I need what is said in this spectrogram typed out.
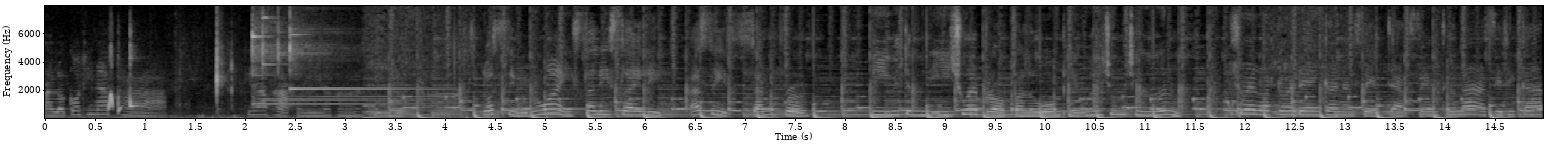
อ่าแล้วก็ที่หน้าผากที่หน้าผากตรงนี้นะคะ ลดสิวด้วยซาลิไซลิกแอซิดซัลเฟอร์มีวิตามินอ e ีช่วยปลอบประโลมผิวให้ชุ่มชื้น ช่วยลดรอยแดงการอักเสบจากเซนเทอร่าซิติก้า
